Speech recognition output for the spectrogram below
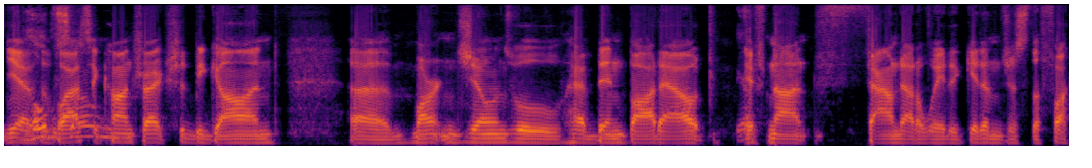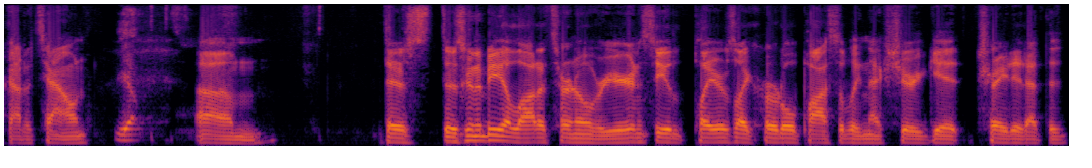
yeah, You the hope Vlasic so. contract should be gone. Uh, Martin Jones will have been bought out, Yep. if not found out a way to get him just the fuck out of town. Yep. Um, there's there's going to be a lot of turnover. You're going to see players like Hertl possibly next year get traded at the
